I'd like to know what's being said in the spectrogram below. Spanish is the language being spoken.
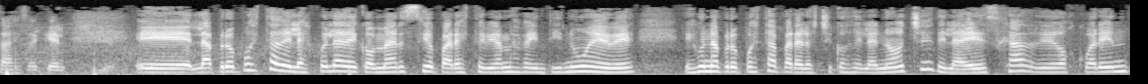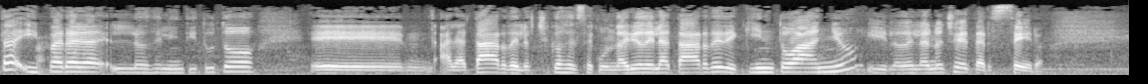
estás, Ezequiel? Eh, la propuesta de la Escuela de Comercio para este viernes 29 es una propuesta para los chicos de la noche, de la ESJA de 240, y para los del Instituto eh, a la tarde, los chicos del secundario de la tarde de quinto año y los de la noche de tercero.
